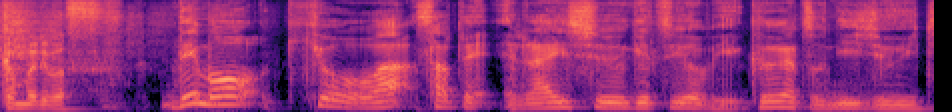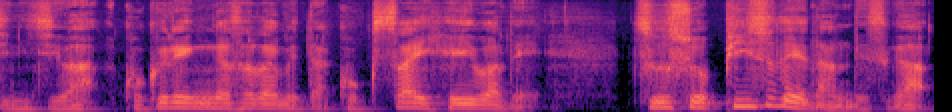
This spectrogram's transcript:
頑張ります。でも今日はさて来週月曜日9月21日は国連が定めた国際平和デー通称ピースデーなんですが、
